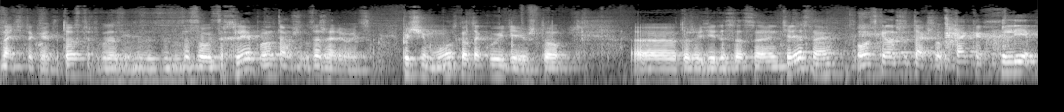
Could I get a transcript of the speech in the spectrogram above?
Знаете, такой это тостер, куда засовывается хлеб, и он там зажаривается. Почему? Он сказал такую идею, что э, тоже идея достаточно интересная. Он сказал, что так, что так как хлеб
